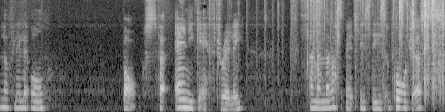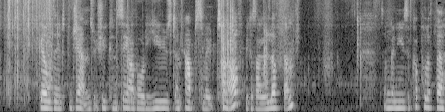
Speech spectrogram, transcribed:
lovely little box for any gift really. And then the last bit is these gorgeous gilded gems which you can see I've already used an absolute ton of because I love them. So I'm going to use a couple of the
